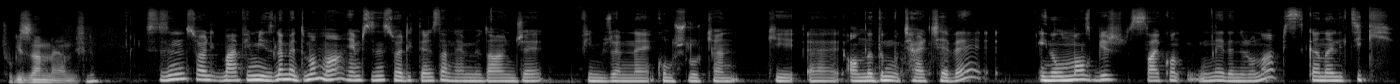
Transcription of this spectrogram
çok izlenmeyen bir film. Sizin söyledik ben filmi izlemedim ama hem sizin söylediklerinizden hem de daha önce film üzerine konuşulurken ki e, anladığım çerçeve inanılmaz bir psiko ne denir ona psikanalitik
